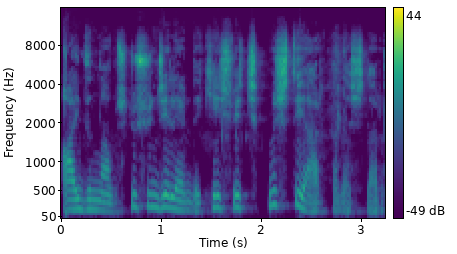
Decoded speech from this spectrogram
aydınlanmış. Düşüncelerinde keşfe çıkmıştı ya arkadaşlarım.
